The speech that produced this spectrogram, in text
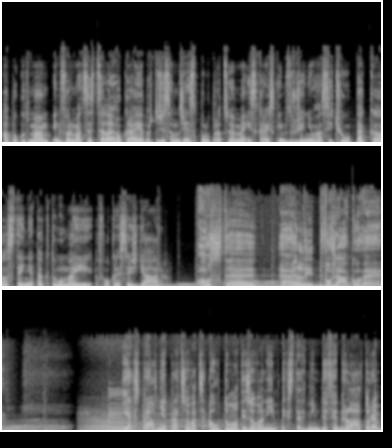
A pokud mám informace z celého kraje, protože samozřejmě spolupracujeme i s krajským združením hasičů, tak uh, stejně tak tomu mají v okrese Žďár. Hosté Hely Dvořákové. Jak správně pracovat s automatizovaným externím defibrilátorem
